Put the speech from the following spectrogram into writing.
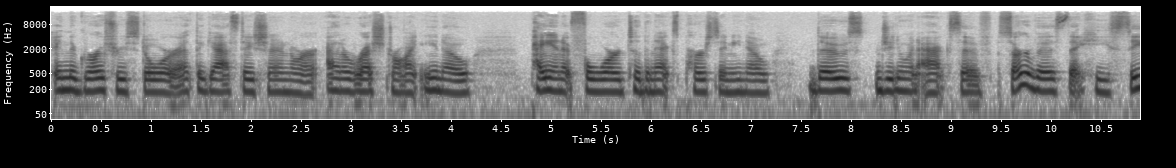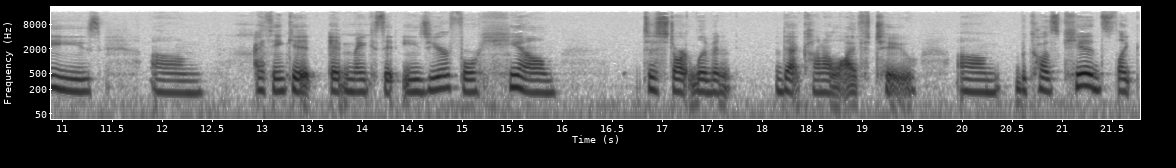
in the grocery store, at the gas station, or at a restaurant, you know, paying it forward to the next person, you know, those genuine acts of service that he sees, um, I think it, it makes it easier for him to start living that kind of life too. Um, because kids, like,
